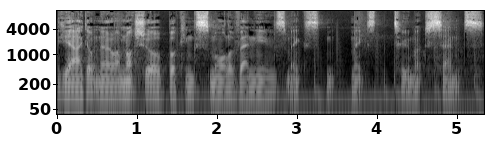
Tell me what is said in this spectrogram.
Yeah, I don't know. I'm not sure booking smaller venues makes makes too much sense.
